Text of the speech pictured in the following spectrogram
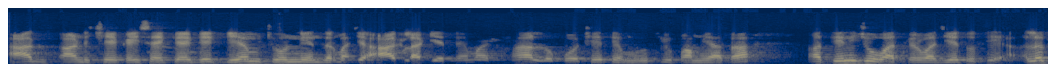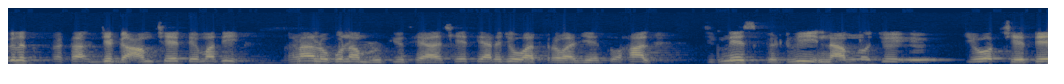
આગ કાંડ છે. કહી શકાય કે ગેમ ઝોનની અંદરમાં જે આગ લાગી તેમાં ઘણા લોકો છે તે મૃત્યુ પામ્યા હતા. તેની જો વાત કરવા જઈએ તો તે અલગ અલગ પ્રકાર જે ગામ છે તેમાંથી ઘણા લોકોના મૃત્યુ થયા છે. ત્યારે જો વાત કરવા જઈએ તો હાલ જિગ્નેશ ગઢવી નામનો જે યુવક છે તે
